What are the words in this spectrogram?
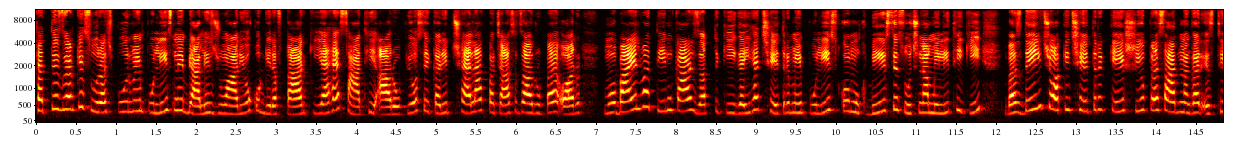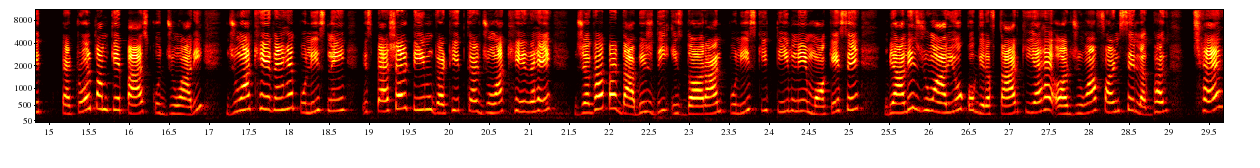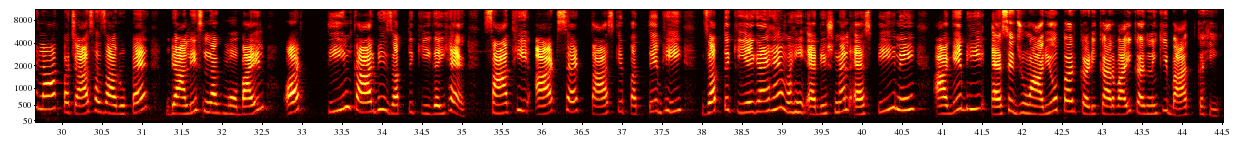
छत्तीसगढ़ के सूरजपुर में पुलिस ने बयालीस जुआरियों को गिरफ़्तार किया है। साथ ही आरोपियों से करीब छह लाख पचास हज़ार रुपए और मोबाइल व तीन कार जब्त की गई है। क्षेत्र में पुलिस को मुखबिर से सूचना मिली थी कि बसदेई चौकी क्षेत्र के शिव प्रसाद नगर स्थित पेट्रोल पंप के पास कुछ जुआरी जुआ खेल रहे हैं। पुलिस ने स्पेशल टीम गठित कर जुआ खेल रहे जगह पर दाबिश दी। इस दौरान पुलिस की टीम ने मौके से बयालीस जुआरियों को गिरफ़्तार किया है और जुआ फंड से लगभग छः लाख पचास हज़ार रुपये बयालीस नग मोबाइल और तीन कार भी जब्त की गई है। साथ ही आठ सेट ताश के पत्ते भी जब्त किए गए हैं। वहीं एडिशनल एसपी ने आगे भी ऐसे जुआरियों पर कड़ी कार्रवाई करने की बात कही।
